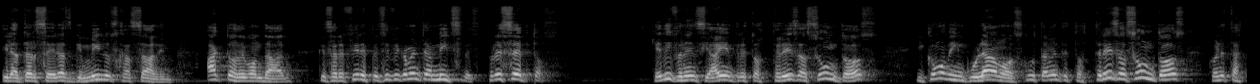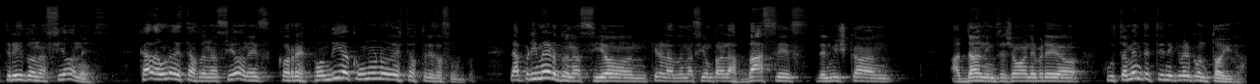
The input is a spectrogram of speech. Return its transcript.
Y la tercera es Gmilus Hasadim, actos de bondad, que se refiere específicamente a mitzvahs, preceptos. ¿Qué diferencia hay entre estos tres asuntos y cómo vinculamos justamente estos tres asuntos con estas tres donaciones? Cada una de estas donaciones correspondía con uno de estos tres asuntos. La primera donación, que era la donación para las bases del Mishkan, Adanim se llama en hebreo, justamente tiene que ver con Toira.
